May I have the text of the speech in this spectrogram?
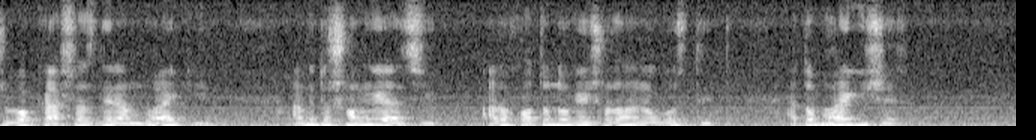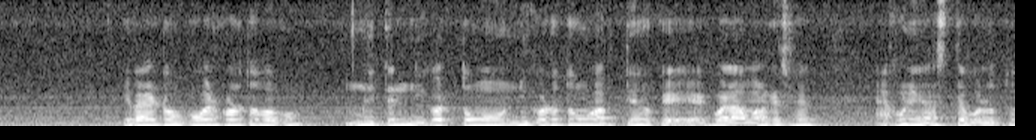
যুবককে আশ্বাস দিলাম, ভয় কি? আমি তো সঙ্গে আছি। আরও কত লোক এই শ্মশানে উপস্থিত? এত ভয় কিসের? এবার একটা উপকার করো তো বাবু। মৃতের নিকটতম নিকটতম আত্মীয়কে একবার আমার কাছে এখনই আসতে বলো তো।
